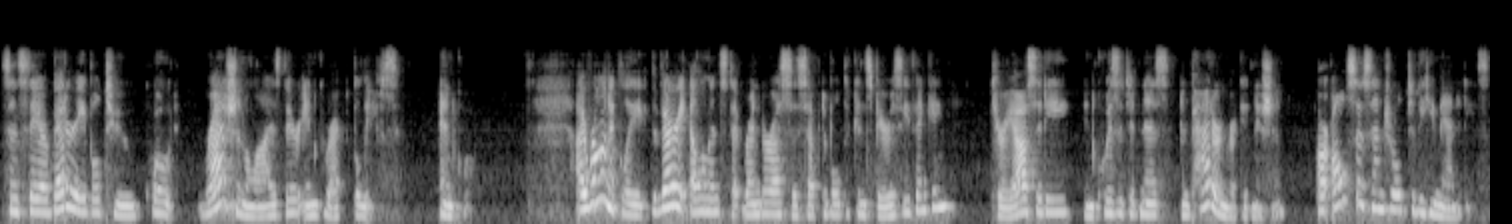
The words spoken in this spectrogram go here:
since they are better able to, quote, rationalize their incorrect beliefs, end quote. Ironically, the very elements that render us susceptible to conspiracy thinking, curiosity, inquisitiveness, and pattern recognition, are also central to the humanities.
